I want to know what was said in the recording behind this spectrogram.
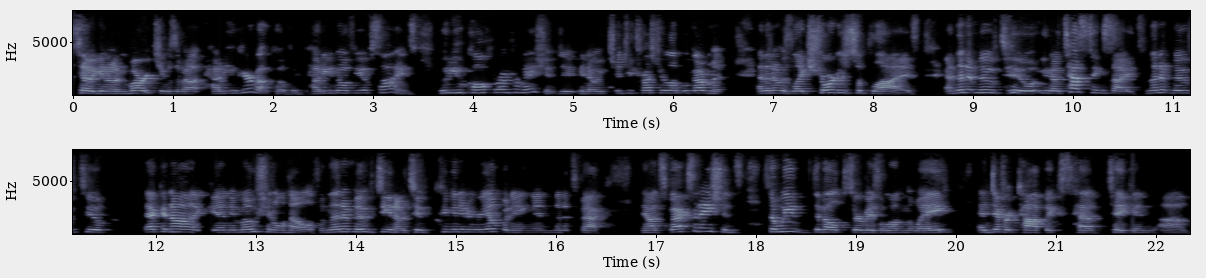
So, you know, in March, it was about how do you hear about COVID? How do you know if you have signs? Who do you call for information? Do you know, should you trust your local government? And then it was like shortage supplies. And then it moved to, you know, testing sites. And then it moved to economic and emotional health. And then it moved, you know, to community reopening. And then it's back. Now it's vaccinations. So we've developed surveys along the way and different topics have taken um,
